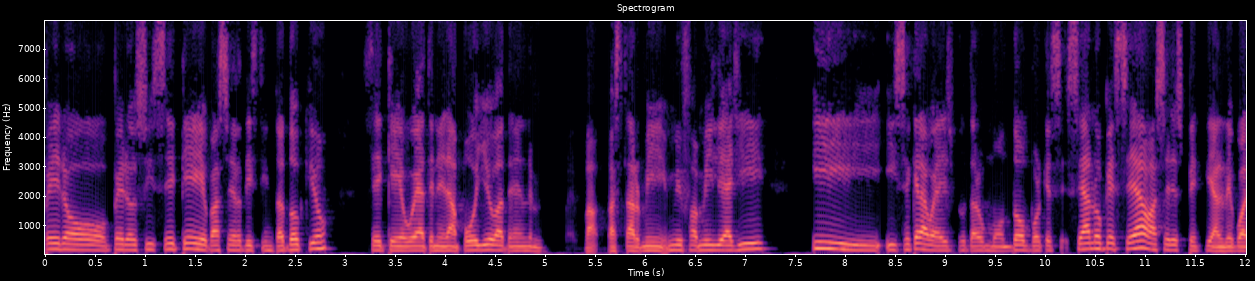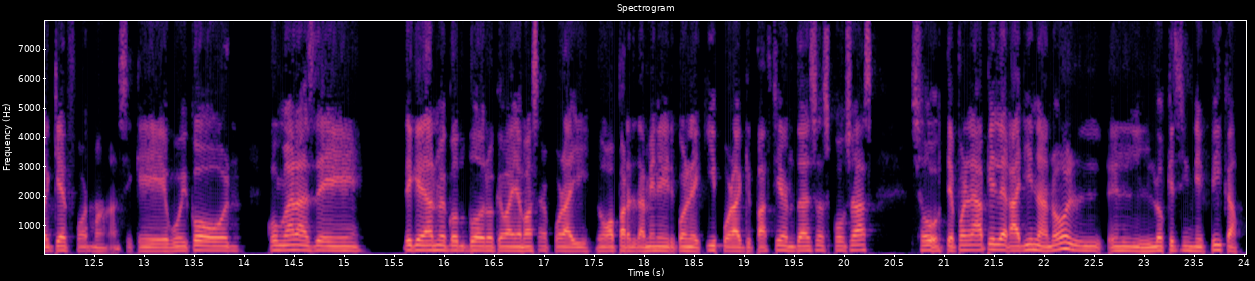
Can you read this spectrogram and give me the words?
pero, pero sí sé que va a ser distinto a Tokio, sé que voy a tener apoyo, va a tener va, a estar mi, mi familia allí y, y, sé que la voy a disfrutar un montón, porque sea lo que sea, va a ser especial de cualquier forma. Así que voy con, con ganas de, de quedarme con todo lo que vaya a pasar por allí. Luego, aparte, también ir con el equipo, la equipación, todas esas cosas, te pone la piel de gallina, ¿no? lo que significa.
